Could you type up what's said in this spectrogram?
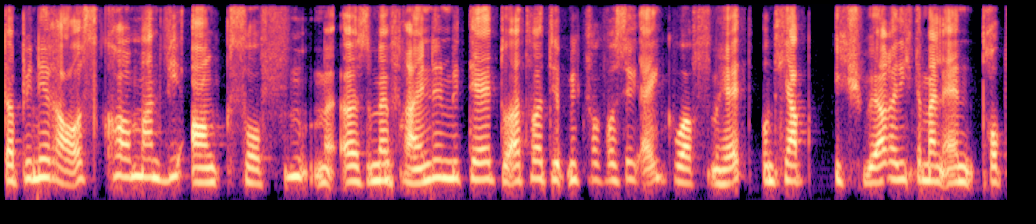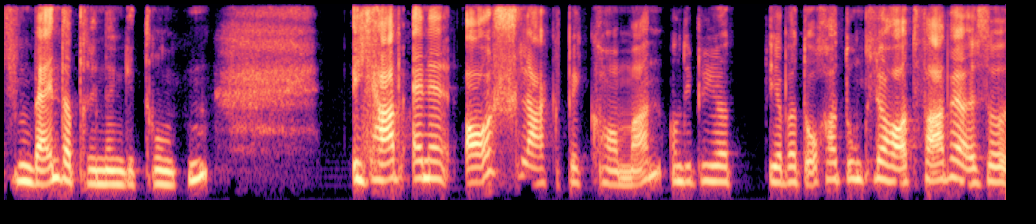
da bin ich rausgekommen wie angesoffen. Also meine Freundin, mit der ich dort war, die hat mich gefragt, was ich eingeworfen hätte. Und ich habe, ich schwöre, nicht einmal einen Tropfen Wein da drinnen getrunken. Ich habe einen Ausschlag bekommen und ich bin ja, ich habe ja doch eine dunkle Hautfarbe, also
